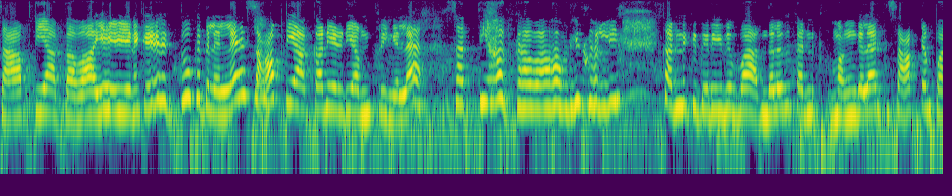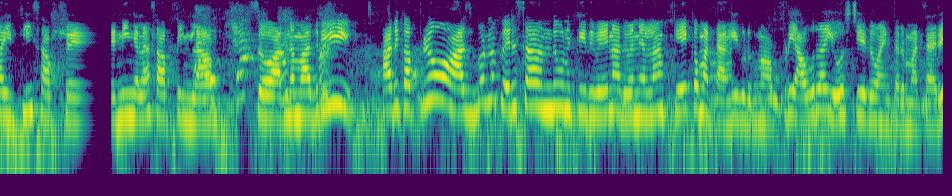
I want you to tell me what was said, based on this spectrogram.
சாப்பிட்டியா அக்காவா? எனக்கு தூக்கத்தில் இல்லை. சாப்பிட்டியா அக்கான்னு எழுதி அனுப்புறீங்கல்ல? சத்யா அக்காவா அப்படின்னு சொல்லி கண்ணுக்கு தெரியுதுப்பா. அந்தளவுக்கு கண்ணுக்கு மங்கலாக இருக்குது சாப்பிட்டேன்ப்பா. இட்லி சாப்பிட்டேன். நீங்களாம் சாப்பிட்டீங்களா? ஸோ அந்த மாதிரி. அதுக்கப்புறம் ஹஸ்பண்டும் பெருசாக வந்து உனக்கு இது வேணும் அது வேணும் எல்லாம் கேட்க மாட்டாங்க. கொடுக்கணும். அப்படி அவராக யோசித்து எதுவும் வாங்கி தர மாட்டார்.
